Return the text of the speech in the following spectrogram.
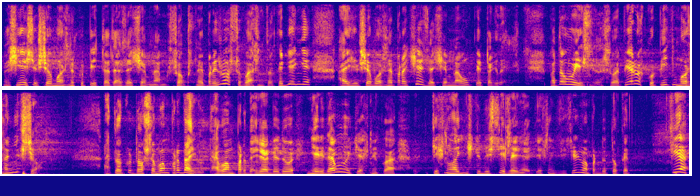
Значит, если все можно купить, тогда зачем нам собственное производство, важно только деньги, а если все можно прочесть, зачем наука и так далее. Потом выяснилось, во-первых, купить можно не все, а только то, что вам продают. А вам продают, я имею в виду не рядовую технику, а технологические достижения. Технологические достижения вам продают только те,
